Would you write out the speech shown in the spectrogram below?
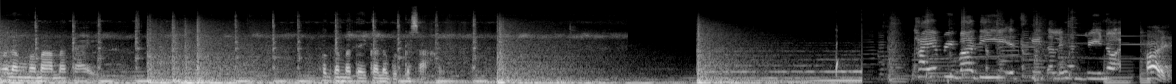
Walang mamamatay. Pag namatay ka, lagot ka sa akin. Hi everybody, it's Kate Alejandrino. Hi,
